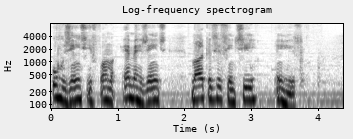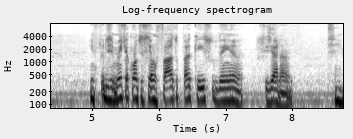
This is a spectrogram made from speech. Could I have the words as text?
urgente, de forma emergente, na hora que ele se sentir em risco. Infelizmente aconteceu um fato para que isso venha se gerando. Sim.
